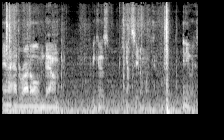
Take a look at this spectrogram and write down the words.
And I had to write all of them down because you can't see it on my camera. Anyways.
